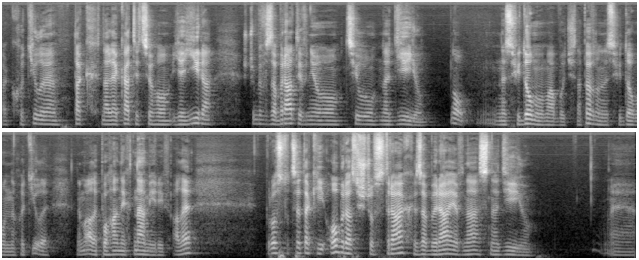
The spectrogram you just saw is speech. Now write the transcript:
Так хотіли так налякати цього Яїра, щоб забрати в нього цілу надію. Ну, несвідомо, мабуть, напевно, несвідомо не хотіли, не мали поганих намірів, але просто це такий образ, що страх забирає в нас надію. Е,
